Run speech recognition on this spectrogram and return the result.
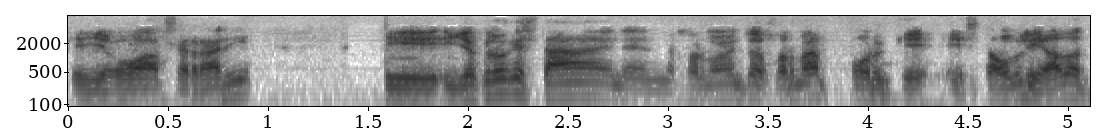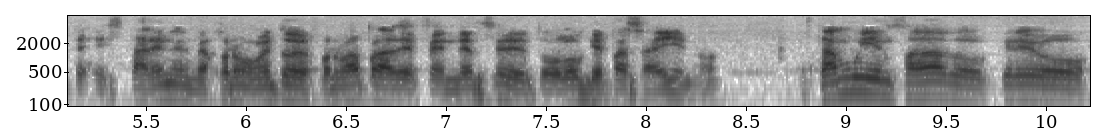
que llegó a Ferrari. Y, yo creo que está en el mejor momento de forma porque está obligado a estar en el mejor momento de forma para defenderse de todo lo que pasa ahí, ¿no? Está muy enfadado, creo,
